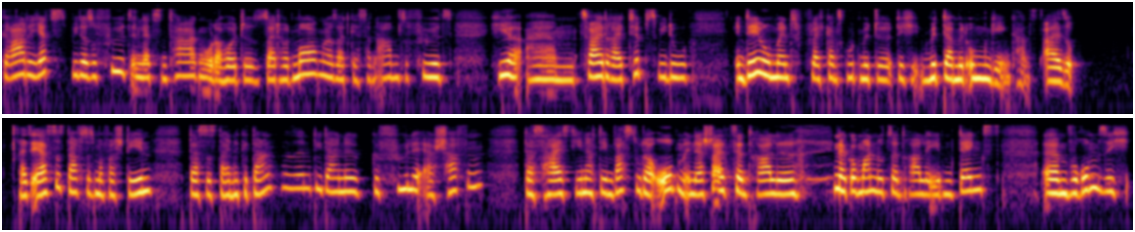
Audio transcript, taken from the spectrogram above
gerade jetzt wieder so fühlst, in den letzten Tagen oder heute, seit heute Morgen oder seit gestern Abend so fühlst, hier ähm, zwei, drei Tipps, wie du in dem Moment vielleicht ganz gut mit, dich mit damit umgehen kannst. Also, als erstes darfst du es mal verstehen, dass es deine Gedanken sind, die deine Gefühle erschaffen. Das heißt, je nachdem, was du da oben in der Schaltzentrale, in der Kommandozentrale eben denkst, ähm, worum sich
